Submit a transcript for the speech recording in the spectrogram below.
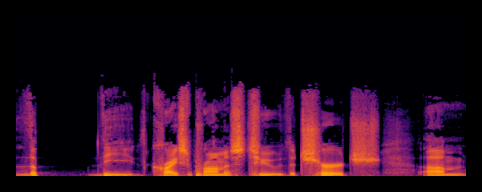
the the Christ promise to the church, um,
